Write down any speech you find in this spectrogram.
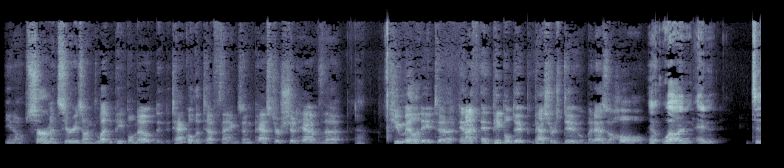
you know, sermon series on letting people know, tackle the tough things, and pastors should have the yeah. humility to, and I and people do, pastors do, but as a whole, well, and and to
